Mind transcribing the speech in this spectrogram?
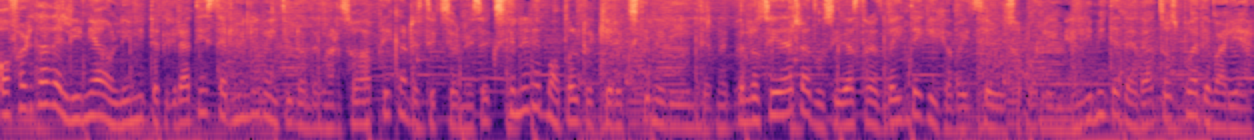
Oferta de línea o límite gratis termina el 21 de marzo. Aplican restricciones. Xfinity Mobile requiere Xfinity Internet. Velocidades reducidas tras 20 GB de uso por línea. El límite de datos puede variar.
